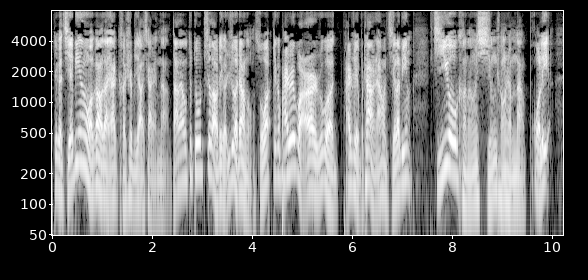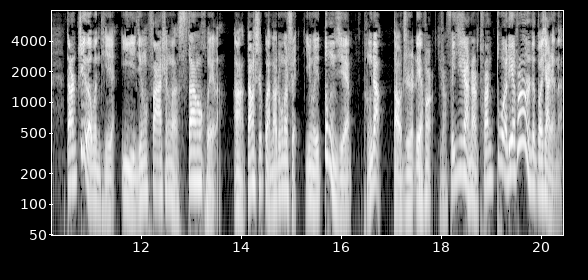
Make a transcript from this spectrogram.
这个结冰，我告诉大家可是比较吓人的。大家都都知道这个热胀冷缩，这个排水管如果排水不畅，然后结了冰，极有可能形成什么呢？破裂。但是这个问题已经发生了三回了啊！当时管道中的水因为冻结膨胀导致裂缝，你说飞机上这儿突然多裂缝，这多吓人呢！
